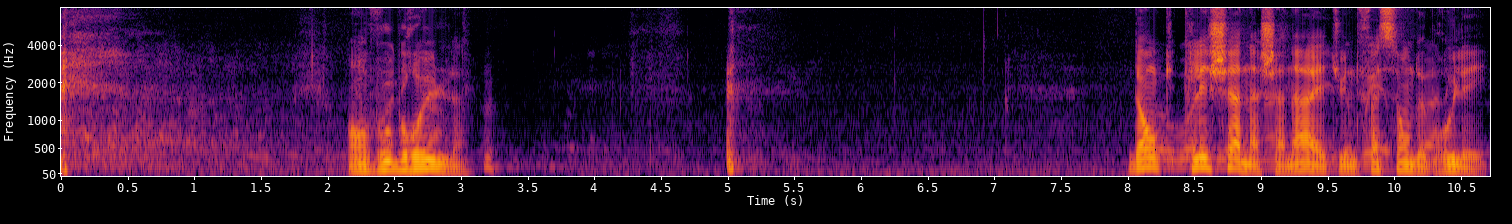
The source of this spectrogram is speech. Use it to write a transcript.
on vous brûle. Donc, Klesha Nashana est une façon de brûler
